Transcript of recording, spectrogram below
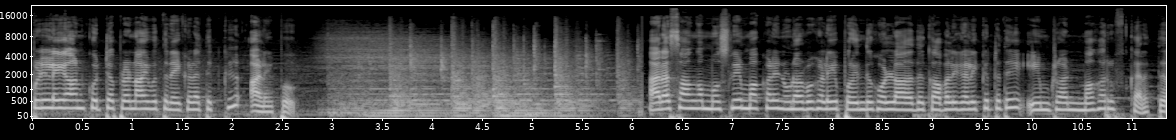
பிள்ளையான் குற்றப்புலனாய்வு திணைக்களத்திற்கு அழைப்பு. அரசாங்கம் முஸ்லிம் மக்களின் உணர்வுகளை புரிந்து கொள்ளாதது கவலை அளிக்கின்றது இம்ரான் மஹரூப் கருத்து.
